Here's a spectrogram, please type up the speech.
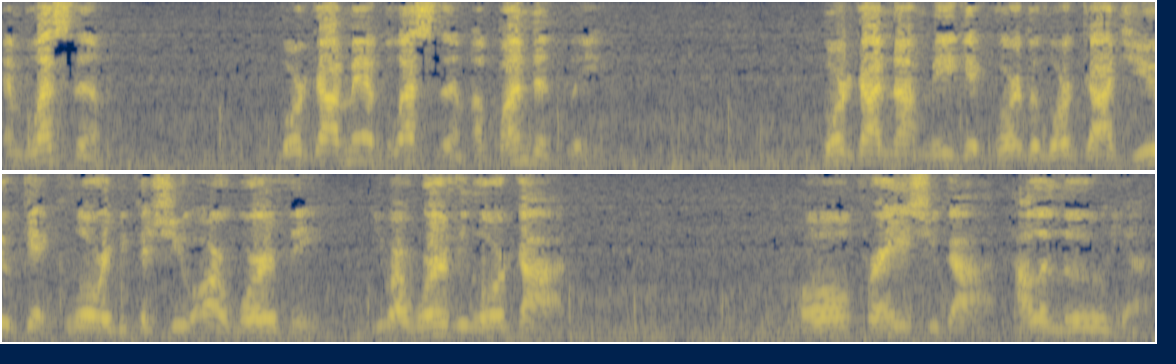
and bless them. Lord God, may it bless them abundantly. Lord God, not me get glory, but Lord God, you get glory because you are worthy. You are worthy, Lord God. Oh, praise you, God. Hallelujah.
